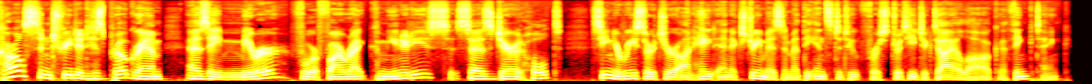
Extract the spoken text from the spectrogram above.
Carlson treated his program as a mirror for far right communities, says Jared Holt, senior researcher on hate and extremism at the Institute for Strategic Dialogue, a think tank.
